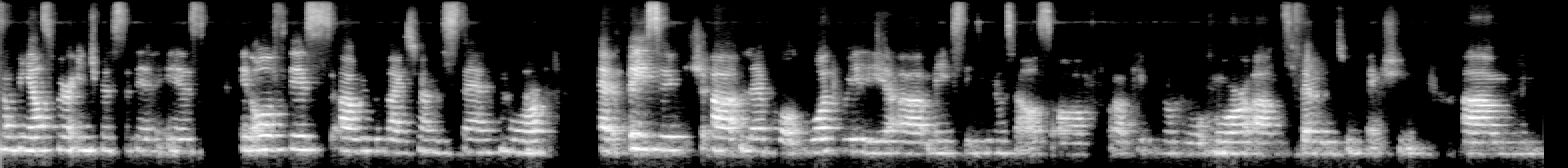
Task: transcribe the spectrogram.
something else we're interested in is in all of this, uh, we would like to understand more at a basic uh, level what really uh, makes these immune cells of uh, people who are more um, susceptible to infection um,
